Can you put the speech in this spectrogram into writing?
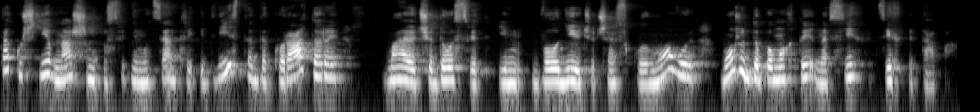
також є в нашому освітньому центрі «І-200», де куратори, маючи досвід і володіючи чеською мовою, можуть допомогти на всіх цих етапах.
